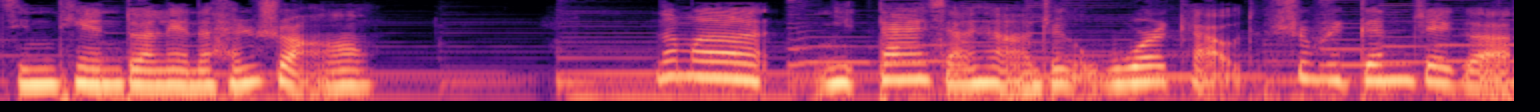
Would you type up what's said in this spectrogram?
今天锻炼的很爽哦。那么你大家想想，这个 workout 是不是跟这个？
